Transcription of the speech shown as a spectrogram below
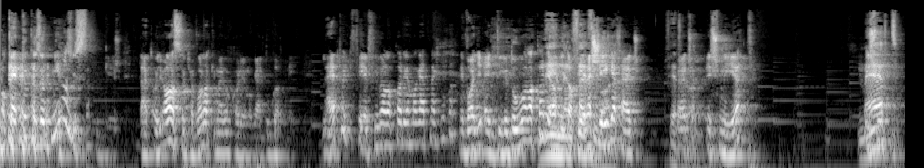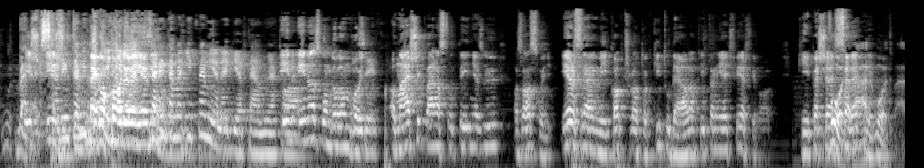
a kettő között mi az összefüggés? Tehát, hogy az, hogyha valaki meg akarja magát dugatni, lehet, hogy férfival akarja magát megdugatni? Vagy egy dildóval akarja, Nem, amit nem, a felesége felcs... Felcs... És miért? Mert és- és- Szerintem itt meg nem akarja ilyen- élni. Szerintem itt nem ilyen egyértelműek Én, a... én azt gondolom, hogy Izé. a másik választott tényező az az, hogy érzelmi kapcsolatot ki tud-e alakítani egy férfival. Képes-e volt szeretni? már, volt már.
